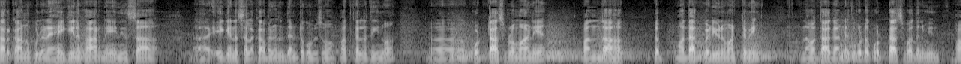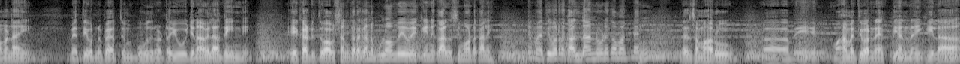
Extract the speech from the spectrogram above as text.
තර්කානුකූල නැහැ කියන කාරණේ නිසා ඒ ගැන සලකා බලන දැන්ට කොමිසමක් පත් කරලා තිනවා. කොට්ටාස් ප්‍රමාණය 5000ට මදක් වැඩි වෙන මට්ටමින් නවතා ගන්න. එතකොට කොට්ටාස් පදනමින් පමණයි මැතිවරණ පැවැත්වීම බොහෝ දිනකට යෝජනා වෙලා තින්නේ. ඒ කටයුතු අවසන් කරගන්න පුළුවන් වෙයි ඔය කියන කාල සීමාවට කලින්. මැතිවරණ කල් දාන්න ඕන කමක් නැහැ. දැන් සමහරු මේ මහ මැතිවරණයක් තියන්නයි කියලා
